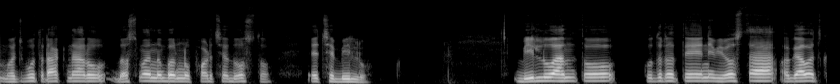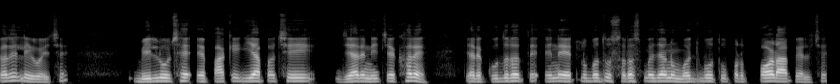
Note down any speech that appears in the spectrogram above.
મજબૂત રાખનારું દસમા નંબરનું ફળ છે દોસ્તો, એ છે બીલું બીલું આમ તો કુદરતે એની વ્યવસ્થા અગાઉ જ કરેલી હોય છે. બીલું છે એ પાકી ગયા પછી જ્યારે નીચે ખરે ત્યારે કુદરતે એને એટલું બધું સરસ મજાનું મજબૂત ઉપર પડ આપેલ છે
